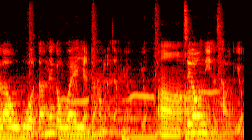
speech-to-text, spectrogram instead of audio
得我的那个威严对他们来讲没有用，嗯，只有你的才有用。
